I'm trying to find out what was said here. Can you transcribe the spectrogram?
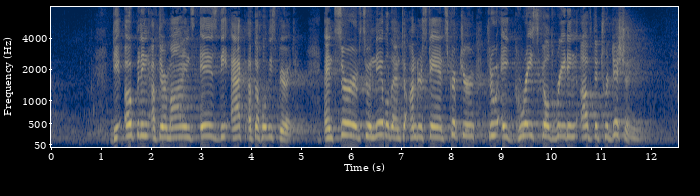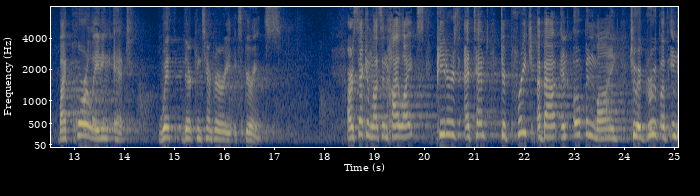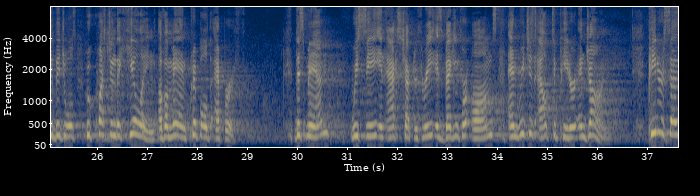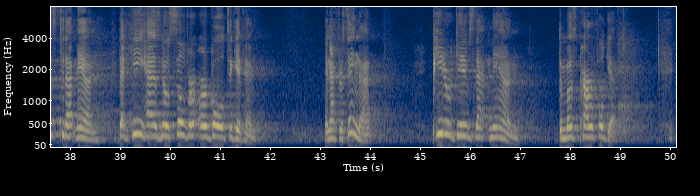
The opening of their minds is the act of the Holy Spirit and serves to enable them to understand Scripture through a grace filled reading of the tradition by correlating it with their contemporary experience. Our second lesson highlights Peter's attempt to preach about an open mind to a group of individuals who question the healing of a man crippled at birth. This man, we see in Acts chapter 3, is begging for alms and reaches out to Peter and John. Peter says to that man that he has no silver or gold to give him. And after saying that, Peter gives that man the most powerful gift.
